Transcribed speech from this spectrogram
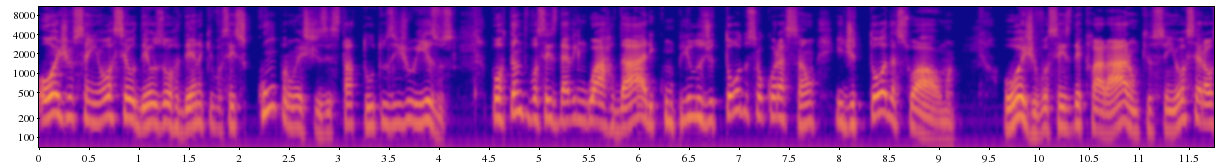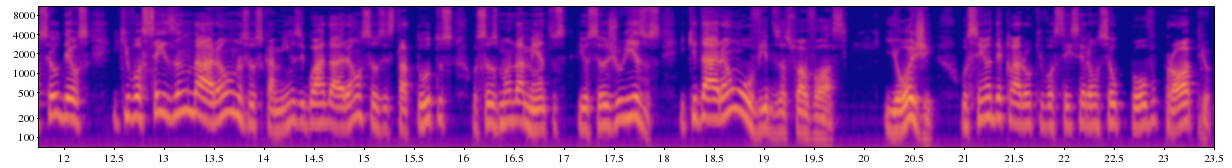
Hoje o Senhor seu Deus ordena que vocês cumpram estes estatutos e juízos. Portanto, vocês devem guardar e cumpri-los de todo o seu coração e de toda a sua alma Hoje vocês declararam que o Senhor será o seu Deus e que vocês andarão nos seus caminhos e guardarão os seus estatutos, os seus mandamentos e os seus juízos, e que darão ouvidos à sua voz. E hoje o Senhor declarou que vocês serão o seu povo próprio,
